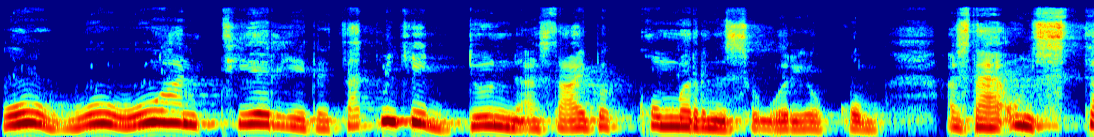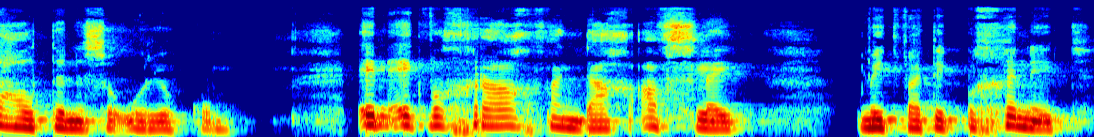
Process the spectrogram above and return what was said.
Hoe hoe hoe hanteer jy dit? Wat moet jy doen as daai bekommernisse oor jou kom? As daai ontsteltenisse oor jou kom? En ek wil graag vandag afsluit met wat ek begin het,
